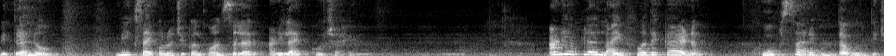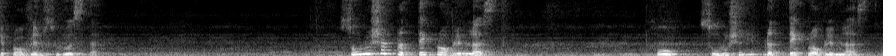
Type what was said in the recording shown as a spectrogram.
मित्रांनो मी एक सायकोलॉजिकल कॉन्सलर आणि लाईफ कोच आहे. आणि आपल्या लाईफमध्ये काय ना खूप सारे गुंतागुंतीचे प्रॉब्लेम सुरू असतात. सोल्युशन प्रत्येक प्रॉब्लेमला असतं. हो सोल्युशन हे प्रत्येक प्रॉब्लेमला असतं.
